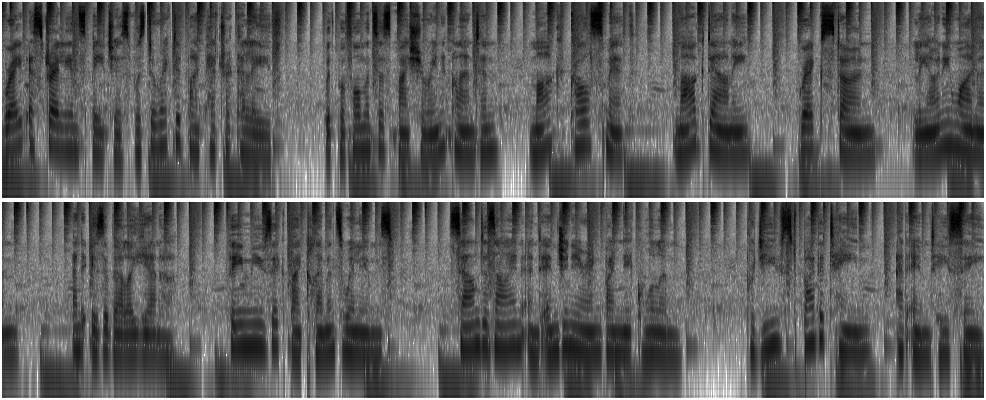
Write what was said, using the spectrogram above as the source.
Great Australian Speeches was directed by Petra Kalive, with performances by Sharina Clanton, Mark Coles Smith, Mark Downey, Greg Stone, Leonie Wyman, and Isabella Yena. Theme music by Clemence Williams. Sound design and engineering by Nick Woolen produced by the team at MTC.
